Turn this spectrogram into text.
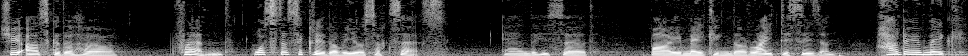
She asked her friend, What's the secret of your success? And he said, By making the right decision. How do you make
